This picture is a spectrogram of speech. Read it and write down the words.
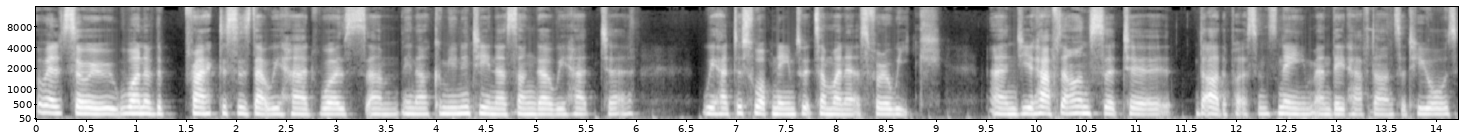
Well, so one of the practices that we had was um, in our community in our sangha, we had to we had to swap names with someone else for a week, and you'd have to answer to the other person's name and they'd have to answer to yours.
